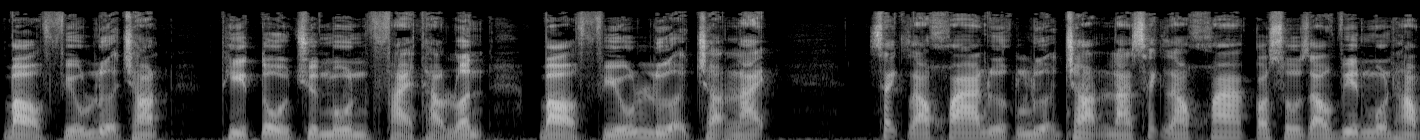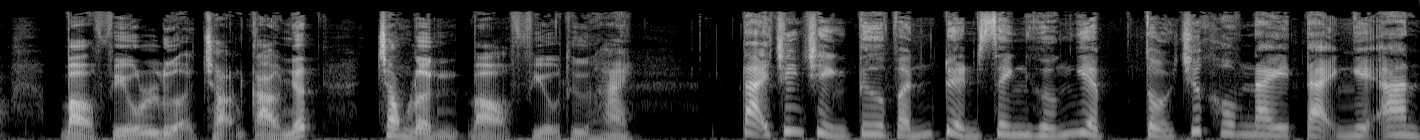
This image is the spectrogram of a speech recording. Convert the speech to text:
bỏ phiếu lựa chọn – thì tổ chuyên môn phải thảo luận, bỏ phiếu lựa chọn lại. Sách giáo khoa được lựa chọn là sách giáo khoa có số giáo viên môn học bỏ phiếu lựa chọn cao nhất trong lần bỏ phiếu thứ hai. Tại chương trình tư vấn tuyển sinh hướng nghiệp tổ chức hôm nay tại Nghệ An,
